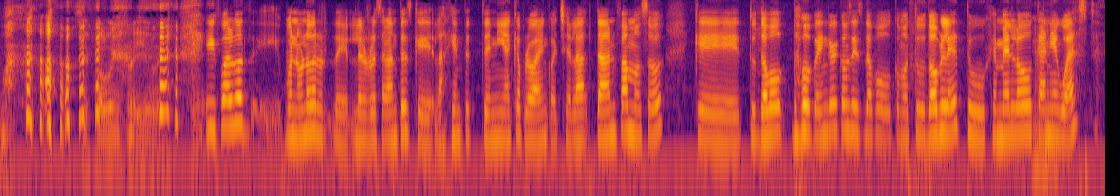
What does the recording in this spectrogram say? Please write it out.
Sí, fue algo increíble. Y fue algo, bueno, uno de, los restaurantes que la gente tenía que probar en Coachella, tan famoso que tu double, double banger, ¿cómo se dice? Double, como tu doble, tu gemelo Kanye West.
